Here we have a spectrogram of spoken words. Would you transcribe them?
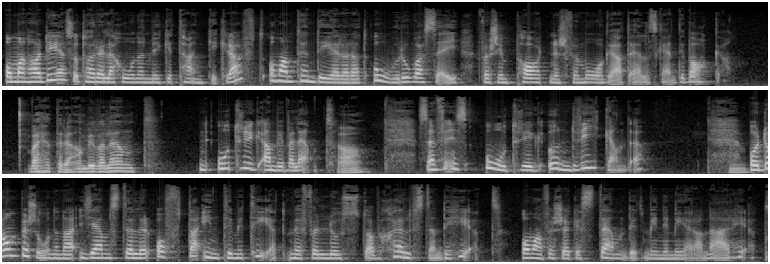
Om man har det så tar relationen mycket tankekraft och man tenderar att oroa sig för sin partners förmåga att älska en tillbaka. Vad heter det? Ambivalent? Otrygg ambivalent. Ja. Sen finns otrygg undvikande. Och de personerna jämställer ofta intimitet med förlust av självständighet och man försöker ständigt minimera närhet.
